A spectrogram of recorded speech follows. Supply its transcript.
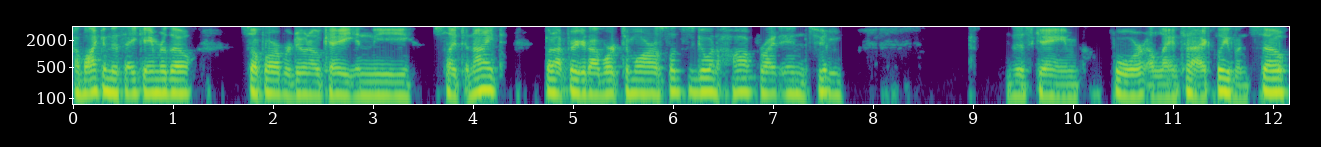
I'm liking this eight gamer though. So far, we're doing okay in the slate tonight, but I figured I'd work tomorrow, so let's just go and hop right into this game for Atlanta at Cleveland. So,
